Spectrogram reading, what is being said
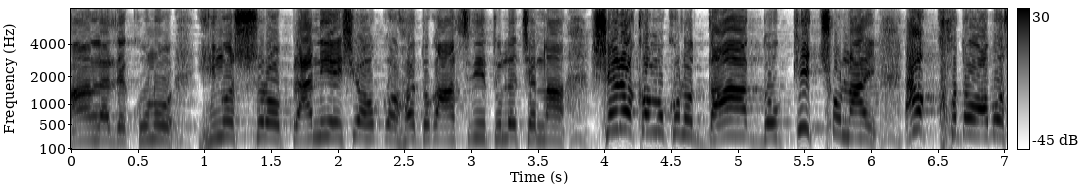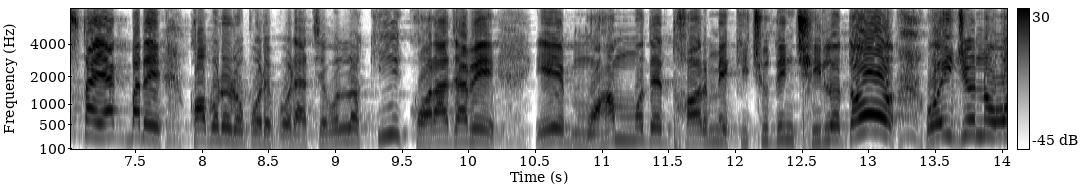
হানলাতে কোনো হিংস্র প্রাণী এসে হয়তো আঁচড়িয়ে তুলেছে না। সেরকম কোনো দাগ দোগ কিচ্ছু নাই। অক্ষত অবস্থায় একবারে কবরের ওপরে পড়ে আছে। বলল, কি করা যাবে? এ মোহাম্মদের ধর্মে কিছুদিন ছিল তো। ওই জন্য ও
